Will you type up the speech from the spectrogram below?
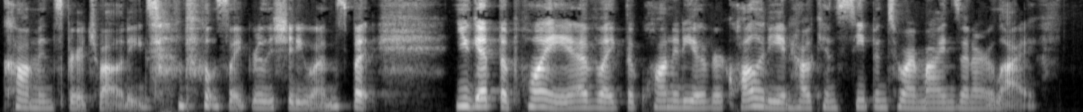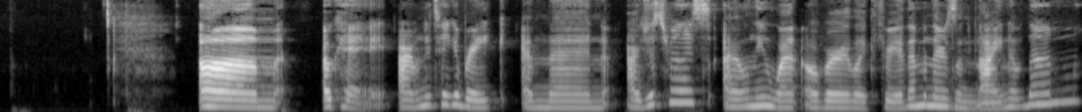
common spirituality examples, like really shitty ones, but you get the point of like the quantity over quality and how it can seep into our minds and our life. Um, okay, I'm gonna take a break and then I just realized I only went over like three of them and there's nine of them.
